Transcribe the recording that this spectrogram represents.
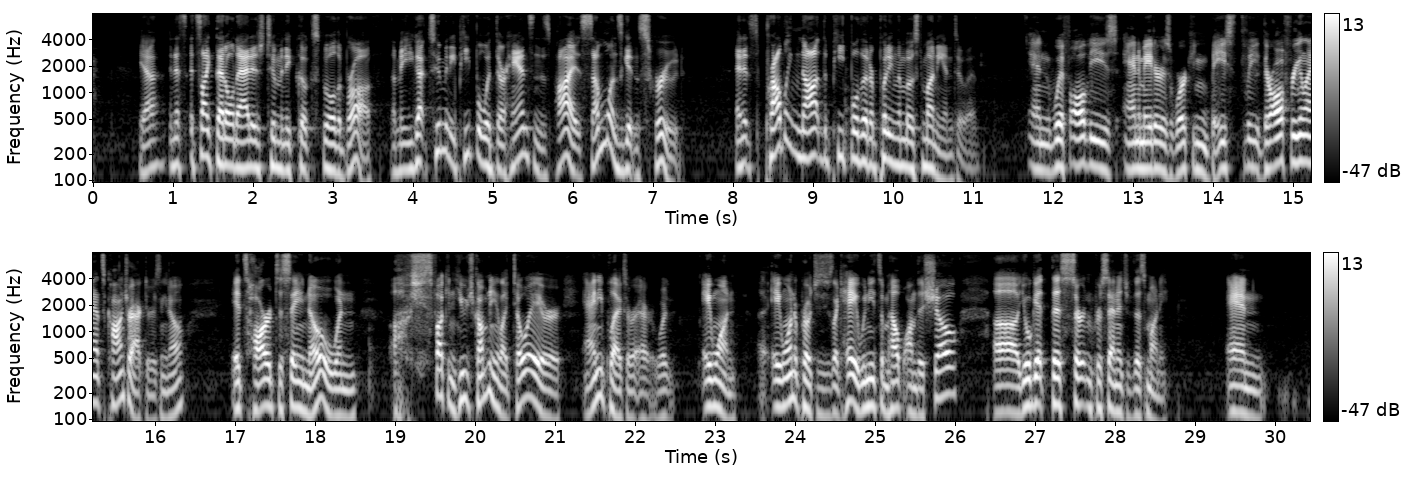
Yeah, and it's it's like that old adage: "Too many cooks spoil the broth." I mean, you got too many people with their hands in this pie. Someone's getting screwed. And it's probably not the people that are putting the most money into it. And with all these animators working basically, they're all freelance contractors. You know, it's hard to say no when oh, she's a fucking huge company like Toei or Aniplex or, or what A1. Uh, A1 approaches he's like, "Hey, we need some help on this show. Uh, you'll get this certain percentage of this money." And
